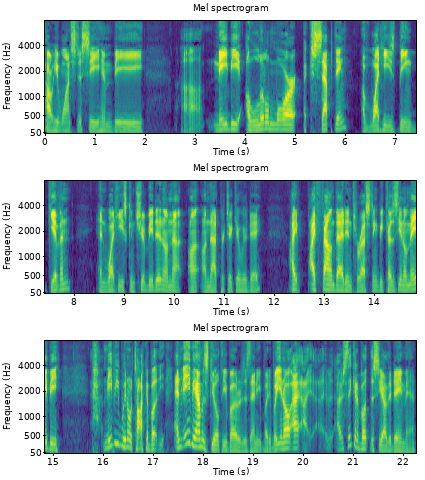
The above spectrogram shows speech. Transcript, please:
how he wants to see him be uh, maybe a little more accepting of what he's being given and what he's contributed on that on, on that particular day. I I found that interesting because you know maybe maybe we don't talk about the and maybe I'm as guilty about it as anybody. But you know I I, I was thinking about this the other day, man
